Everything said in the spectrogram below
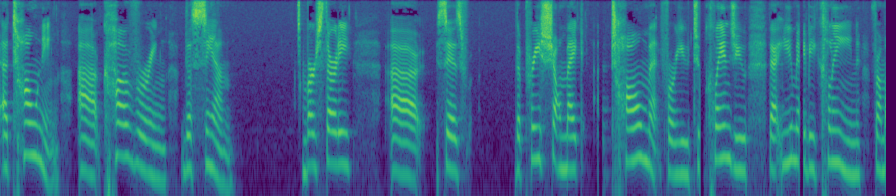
atoning, uh, covering the sin. Verse 30 uh, says, The priest shall make atonement for you to cleanse you, that you may be clean from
